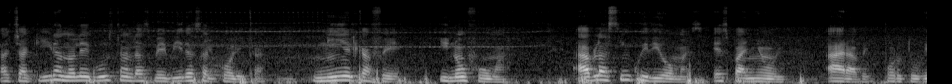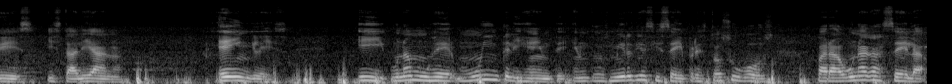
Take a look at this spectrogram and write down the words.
A Shakira no le gustan las bebidas alcohólicas ni el café y no fuma. Habla cinco idiomas, español, árabe, portugués, italiano e inglés y una mujer muy inteligente en 2016 prestó su voz para una gacela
